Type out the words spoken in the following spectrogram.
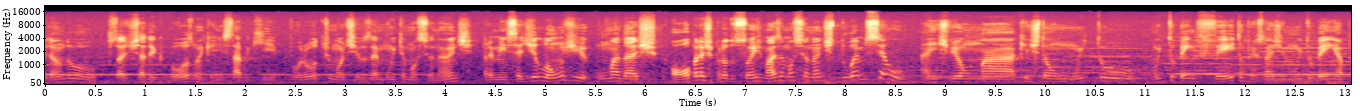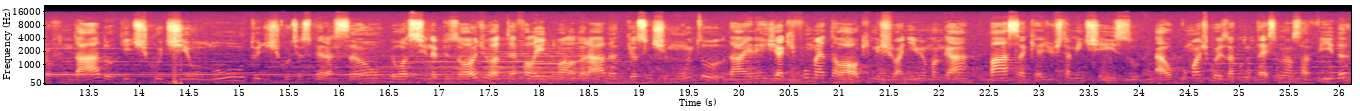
tirando o episódio de Chadwick Boseman, que a gente sabe que por outros motivos é muito emocionante, pra mim esse é de longe uma das obras, produções mais emocionantes do MCU. A gente vê uma questão muito, muito bem feita, um personagem muito bem aprofundado, que discute o luto, discute a superação. Eu assistindo o episódio, eu até falei do Mala Dourada, que eu senti muito da energia que Full Metal Alchemist, o anime, o mangá, passa, que é justamente isso. Algumas coisas acontecem na nossa vida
